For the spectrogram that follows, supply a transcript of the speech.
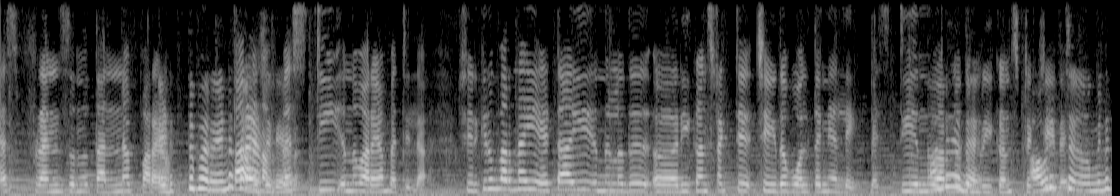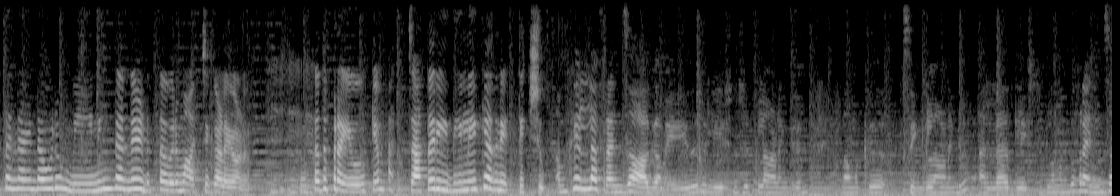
best friends എന്ന്. തന്നെ പറയാം. ബെസ്റ്റി എന്ന് പറയാൻ പറ്റില്ല. ശരിക്കും പറഞ്ഞാൽ ഈ ഏട്ടായി എന്നുള്ളത് റീകൺസ്ട്രക്ട് ചെയ്ത പോലെ തന്നെയല്ലേ? ബെസ്റ്റി എന്ന് പറഞ്ഞത് റീകൺസ്ട്രക്ട് ടേമിന് തന്നെ അതിന്റെ ഒരു മീനിങ് തന്നെ എടുത്ത് അവർ മാറ്റിക്കളയാണ്. നമുക്കത് പ്രയോഗിക്കാൻ പറ്റാത്ത രീതിയിലേക്ക് അതിനെ എത്തിച്ചു. നമുക്ക് എല്ലാ ഫ്രണ്ട്സ് ആകാം. ഏത് റിലേഷൻഷിപ്പിലാണെങ്കിലും നമുക്ക് സിംഗിൾ ആണെങ്കിലും എല്ലാ റിലേഷൻഷിപ്പിലും നമുക്ക് ഫ്രണ്ട്സ്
